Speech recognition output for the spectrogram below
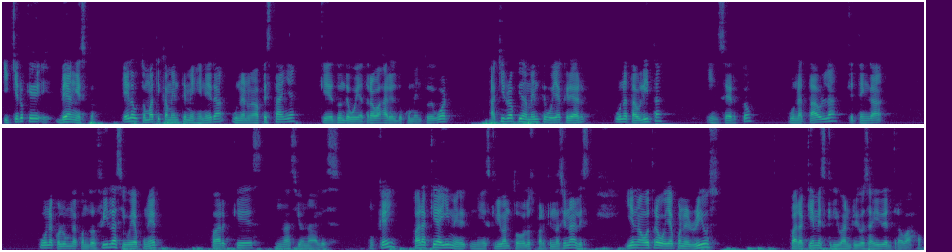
y quiero que vean esto. Él automáticamente me genera una nueva pestaña que es donde voy a trabajar el documento de Word. Aquí rápidamente voy a crear una tablita, inserto, una tabla que tenga una columna con dos filas y voy a poner parques nacionales. ¿Ok? Para que ahí me, escriban todos los parques nacionales. Y en la otra voy a poner ríos para que me escriban ríos ahí del trabajo.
